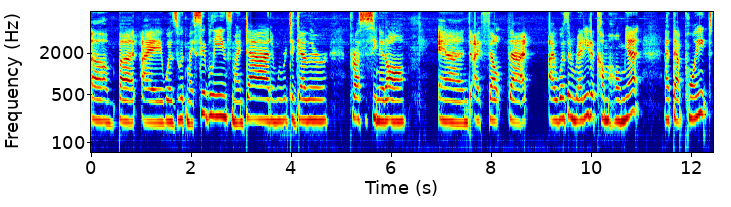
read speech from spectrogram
Um, but I was with my siblings, my dad, and we were together processing it all. And I felt that I wasn't ready to come home yet at that point.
